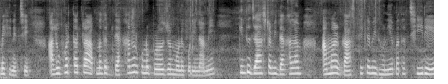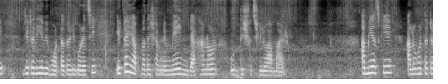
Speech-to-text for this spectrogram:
মেখে নিচ্ছি। আলু ভর্তাটা আপনাদের দেখানোর কোনো প্রয়োজন মনে করি না আমি। কিন্তু জাস্ট আমি দেখালাম আমার গাছ থেকে আমি ধনিয়া পাতা ছিঁড়ে যেটা দিয়ে আমি ভর্তা তৈরি করেছি, এটাই আপনাদের সামনে মেইন দেখানোর উদ্দেশ্য ছিল আমার। আমি আজকে আলু ভর্তাটা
